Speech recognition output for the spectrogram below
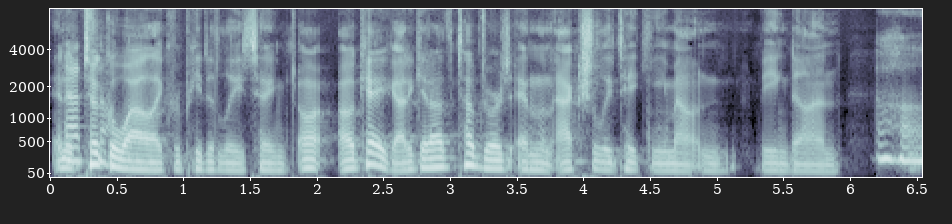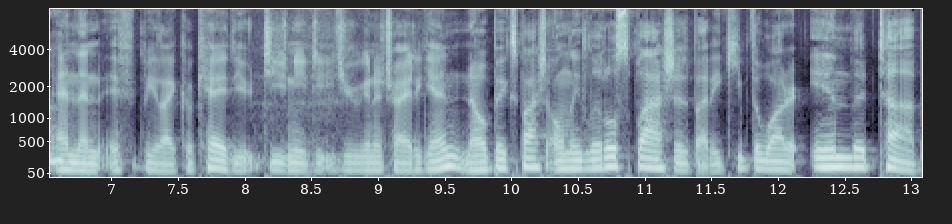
And That's it took a not- while, like repeatedly saying, "Oh, okay, got to get out of the tub, George," and then actually taking him out and being done. Uh-huh. And then if it'd be like, okay, do you, do you need? Do you gonna try it again? No big splash, only little splashes, buddy. Keep the water in the tub,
